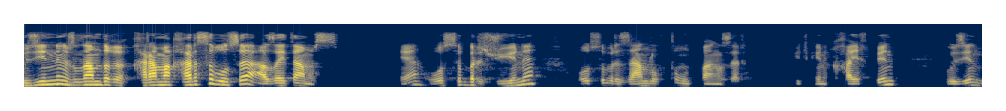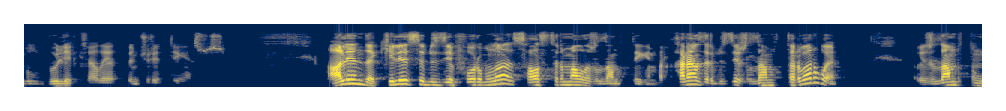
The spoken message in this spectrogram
өзеннің жылдамдығы қарама қарсы болса азайтамыз иә осы бір жүйені осы бір заңдылықты ұмытпаңыздар. Өйткені қайық пен өзен бұл бөлек жағдаятпен жүреді деген сөз. Ал енді келесі бізде формула салыстырмалы жылдамдық деген бар. Қараңыздар бізде жылдамдықтар бар ғой. Жылдамдықтың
